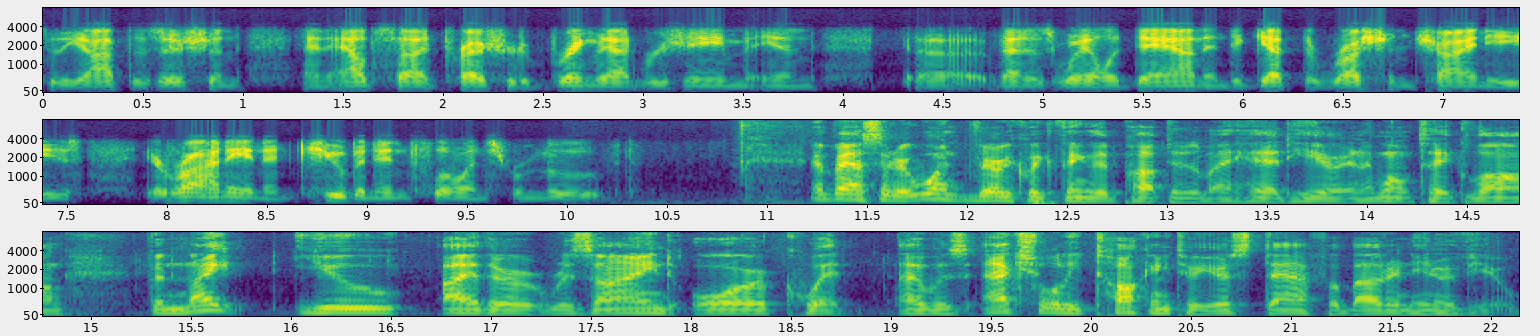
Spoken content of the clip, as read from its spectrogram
to the opposition and outside pressure to bring that regime in uh, Venezuela down and to get the Russian, Chinese, Iranian, and Cuban influence removed. Ambassador, one very quick thing that popped into my head here, and it won't take long. The night you either resigned or quit, I was actually talking to your staff about an interview.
